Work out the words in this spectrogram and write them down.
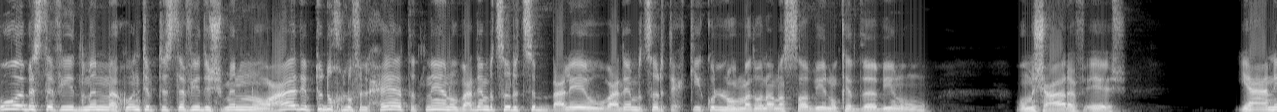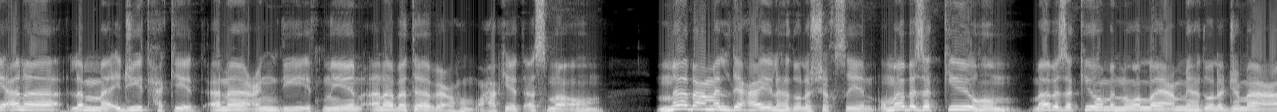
هو بيستفيد منك وانت بتستفيدش منه. عادي بتدخلوا في الحيط اثنين وبعدين بتصير تسب عليه وبعدين بتصير تحكي كلهم هذول نصابين وكذابين و... ومش عارف إيش. يعني أنا لما اجيت حكيت أنا عندي اثنين أنا بتابعهم وحكيت اسمائهم ما بعمل دعاية لهذول الشخصين وما بزكيهم ما بزكيهم إنه والله يا عمي هذول الجماعة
